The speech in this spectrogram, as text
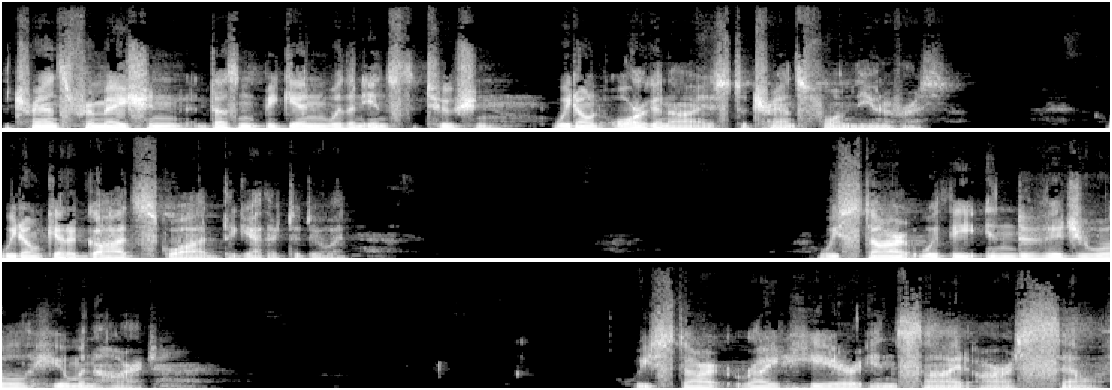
The transformation doesn't begin with an institution. We don't organize to transform the universe. We don't get a God squad together to do it. We start with the individual human heart. We start right here inside ourself.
